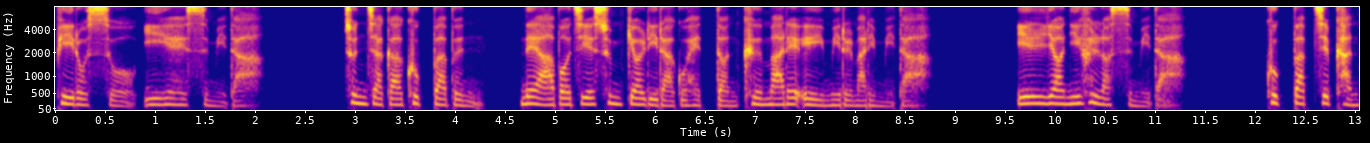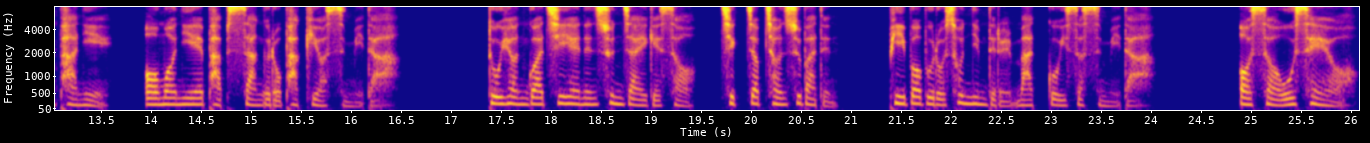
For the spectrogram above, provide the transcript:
비로소 이해했습니다. 순자가 국밥은 내 아버지의 숨결이라고 했던 그 말의 의미를 말입니다. 1년이 흘렀습니다. 국밥집 간판이 어머니의 밥상으로 바뀌었습니다. 도현과 지혜는 순자에게서 직접 전수받은 비법으로 손님들을 맡고 있었습니다. 어서 오세요.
